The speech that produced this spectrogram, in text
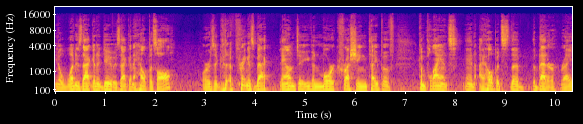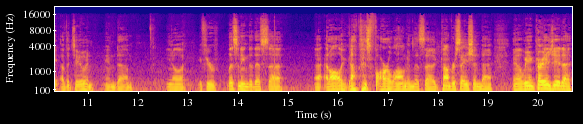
you know, what is that going to do? Is that going to help us all, or is it going to bring us back down to even more crushing type of compliance? And I hope it's the the better, right, of the two. And and um, you know, if you're listening to this uh, uh, at all, you got this far along in this uh, conversation, uh, you know, we encourage you to,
